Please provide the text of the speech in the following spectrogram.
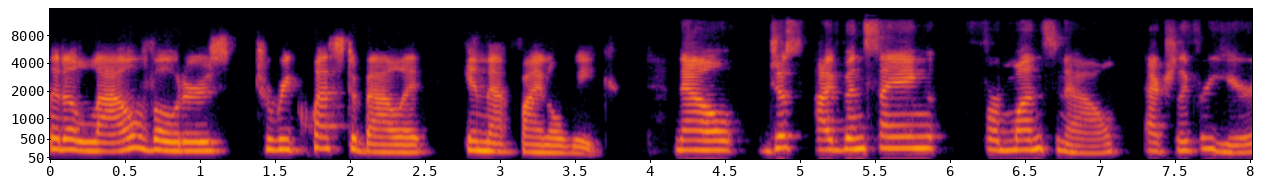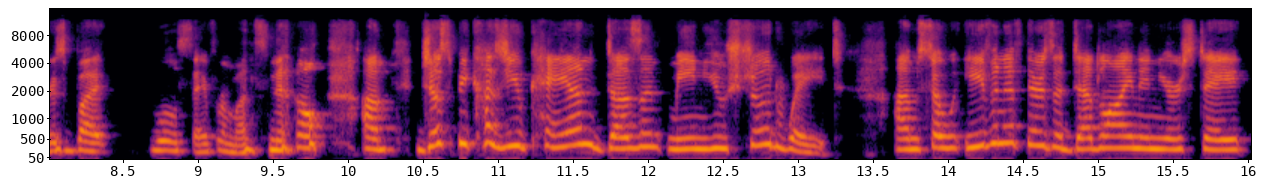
that allow voters to request a ballot in that final week. Now, just I've been saying for months now, actually for years, but we'll say for months now. Um, just because you can doesn't mean you should wait. Um, so even if there's a deadline in your state,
